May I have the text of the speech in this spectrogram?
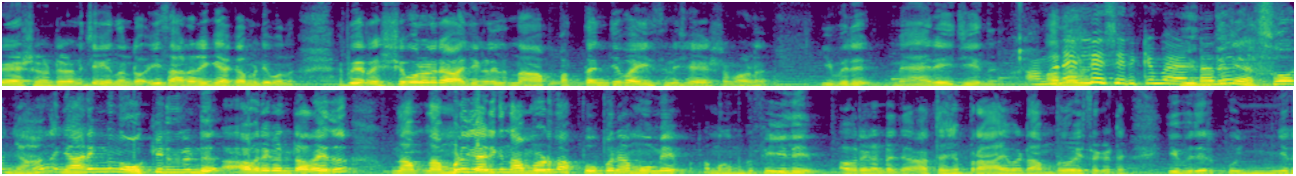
വേഷം കെട്ടുകയാണ് ചെയ്യുന്നുണ്ടോ? ഈ സാധനം കേൾക്കാൻ വേണ്ടി പോകുന്നത് അപ്പോൾ ഈ റഷ്യ പോലുള്ള രാജ്യങ്ങളിൽ നാൽപ്പത്തഞ്ച് വയസ്സിന് ശേഷമാണ് ഇവർ മാരേജ് ചെയ്യുന്നത്. ശരിക്കും എന്ത് ഞാൻ ഞാനിങ്ങനെ നോക്കിയിരുന്നിട്ടുണ്ട്. അവരെ കണ്ടിട്ട്. അതായത് നമ്മൾ വിചാരിക്കും നമ്മളോട് അപ്പൂപ്പനും അമ്മൂമ്മയും നമുക്ക് നമുക്ക് ഫീൽ ചെയ്യും അവരെ കണ്ടിട്ട്. അത്യാവശ്യം പ്രായമായിട്ട് അമ്പത് വയസ്സൊക്കെ ഇവർ ഇവരൊരു കുഞ്ഞു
